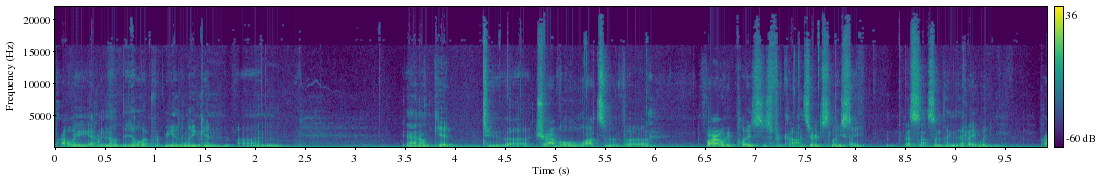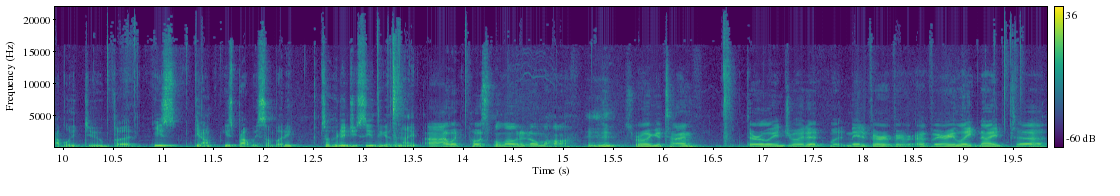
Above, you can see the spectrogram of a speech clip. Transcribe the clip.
probably I don't know that he'll ever be in Lincoln. Um, I don't get to uh, travel lots of uh, faraway places for concerts. At least I that's not something that I would probably do, but he's you know he's probably somebody. So who did you see the other night? Uh, I went to Post Malone in Omaha. Mm-hmm. It's a really good time. Thoroughly enjoyed it. Made it very, very a very late night uh,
